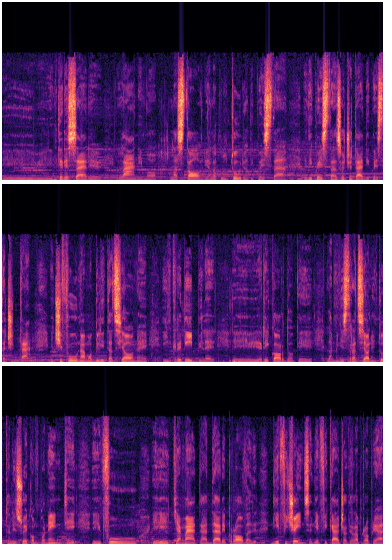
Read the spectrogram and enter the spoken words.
interessare l'animo, la storia, la cultura di questa, di questa società, di questa città. E ci fu una mobilitazione incredibile, eh, ricordo che l'amministrazione in tutte le sue componenti eh, fu eh, chiamata a dare prova di efficienza, di efficacia della propria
